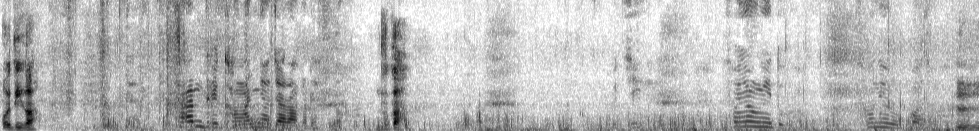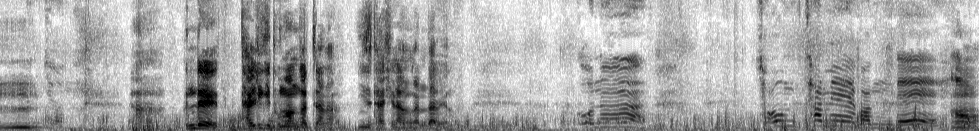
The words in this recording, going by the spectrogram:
어디가? 사람들이 강한 여자라 그랬어. 누가? 뭐지? 선영이도 선일 오빠도 음 은지 언니. 아, 근데 달리기 도망갔잖아 이제 다시는 안 간다며 3회 봤는데 어.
